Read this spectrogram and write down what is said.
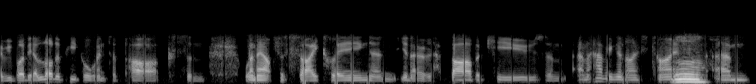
everybody, a lot of people went to parks and went out for cycling and you know barbecues and and having a nice time. Mm. Um,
